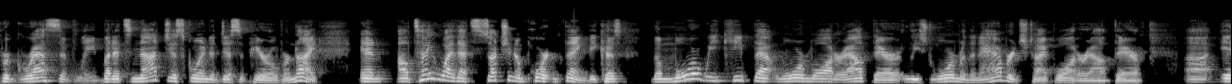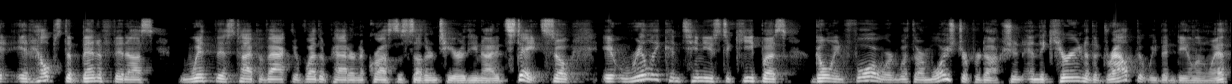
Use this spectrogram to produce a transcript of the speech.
progressively, but it's not just going to disappear overnight. And I'll tell you why that's such an important thing because the more we keep that warm water out there, at least warmer than average type water out there, uh, it, it helps to benefit us with this type of active weather pattern across the southern tier of the United States. So it really continues to keep us going forward with our moisture production and the curing of the drought that we've been dealing with.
